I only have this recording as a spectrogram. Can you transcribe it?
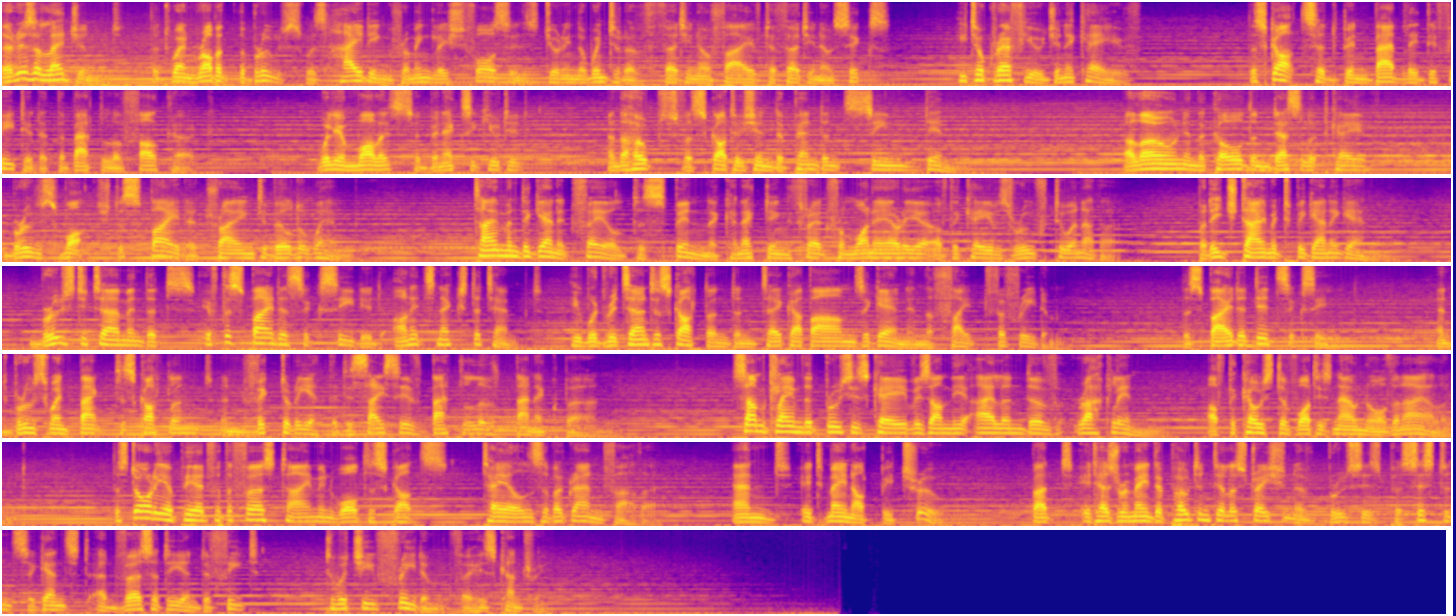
There is a legend that when Robert the Bruce was hiding from English forces during the winter of 1305 to 1306, he took refuge in a cave. The Scots had been badly defeated at the Battle of Falkirk. William Wallace had been executed, and the hopes for Scottish independence seemed dim. Alone in the cold and desolate cave, Bruce watched a spider trying to build a web. Time and again it failed to spin a connecting thread from one area of the cave's roof to another, but each time it began again. Bruce determined that if the spider succeeded on its next attempt, he would return to Scotland and take up arms again in the fight for freedom. The spider did succeed, and Bruce went back to Scotland and victory at the decisive Battle of Bannockburn. Some claim that Bruce's cave is on the island of Rathlin, off the coast of what is now Northern Ireland. The story appeared for the first time in Walter Scott's Tales of a Grandfather, and it may not be true, but it has remained a potent illustration of Bruce's persistence against adversity and defeat to achieve freedom for his country.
